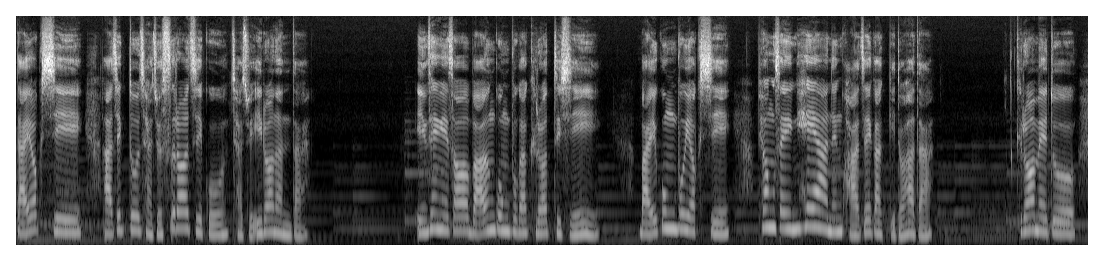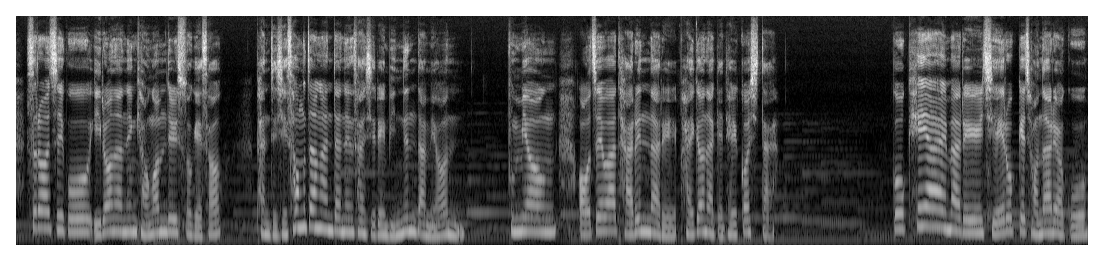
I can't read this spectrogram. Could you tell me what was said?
나 역시 아직도 자주 쓰러지고 자주 일어난다. 인생에서 마음 공부가 그렇듯이 말 공부 역시 평생 해야 하는 과제 같기도 하다. 그럼에도 쓰러지고 일어나는 경험들 속에서 반드시 성장한다는 사실을 믿는다면 분명 어제와 다른 나를 발견하게 될 것이다. 꼭 해야 할 말을 지혜롭게 전하려고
